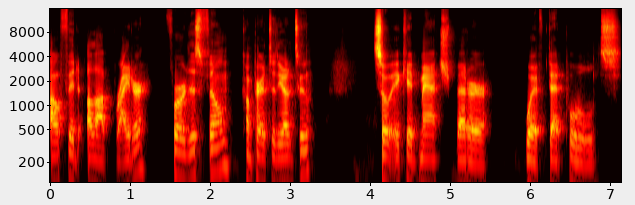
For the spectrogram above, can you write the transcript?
outfit a lot brighter for this film compared to the other two. So it could match better with Deadpool's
